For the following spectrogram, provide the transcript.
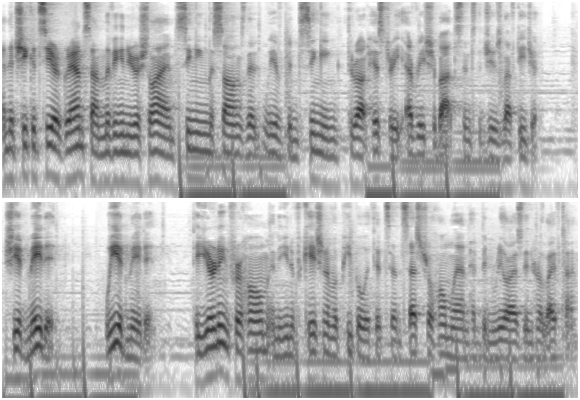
And that she could see her grandson living in Yerushalayim singing the songs that we have been singing throughout history every Shabbat since the Jews left Egypt. She had made it. We had made it. The yearning for home and the unification of a people with its ancestral homeland had been realized in her lifetime.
